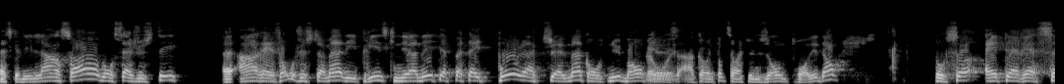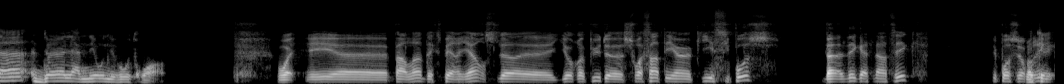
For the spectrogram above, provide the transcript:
Est-ce que les lanceurs vont s'ajuster euh, en raison justement des prises qui n'en étaient peut-être pas actuellement contenues? Bon, ben encore une fois, que ça va être une zone 3D. Donc, je trouve ça intéressant de l'amener au niveau 3. Oui, et euh, parlant d'expérience, euh, il y aura plus de 61 pieds 6 pouces dans la Ligue Atlantique. C'est pas surpris?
